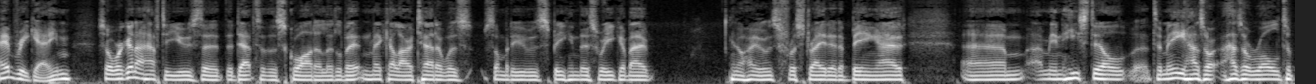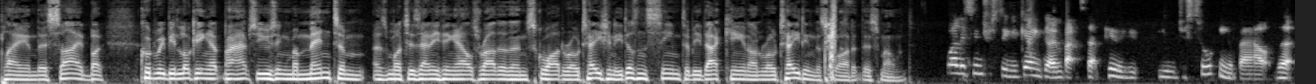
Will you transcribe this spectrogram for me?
every game. So we're going to have to use the, the depth of the squad a little bit. And Mikel Arteta was somebody who was speaking this week about, you know, how he was frustrated at being out. Um, I mean, he still, to me, has a has a role to play in this side. But could we be looking at perhaps using momentum as much as anything else rather than squad rotation? He doesn't seem to be that keen on rotating the squad at this moment. Well, it's interesting again going back to that period you, you were just talking about. That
